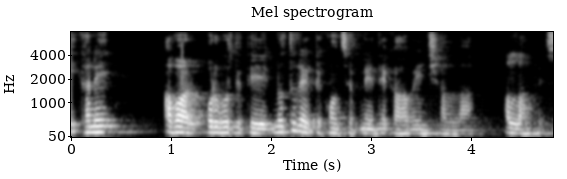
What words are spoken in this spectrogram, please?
এইখানে আবার পরবর্তীতে নতুন একটা কনসেপ্ট নিয়ে দেখা হবে ইনশাল্লাহ আল্লাহ হাফেজ।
